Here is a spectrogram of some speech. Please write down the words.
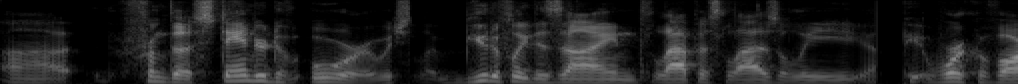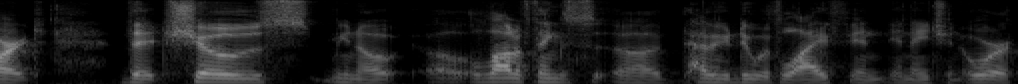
uh, from the Standard of Ur, which beautifully designed lapis lazuli work of art that shows, you know, a lot of things uh, having to do with life in, in ancient Ur.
